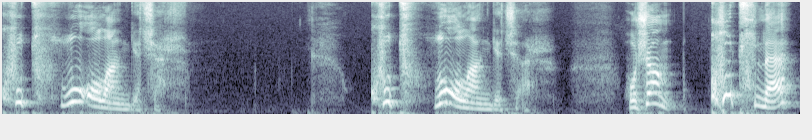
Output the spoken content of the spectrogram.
kutlu olan geçer. Kutlu olan geçer. Hocam kut ne?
